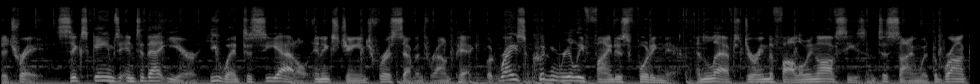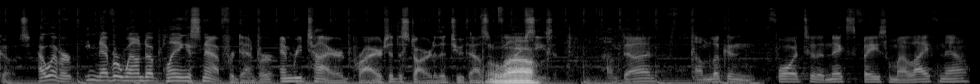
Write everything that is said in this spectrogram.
to trade. Six games into that year, he went to Seattle in exchange for a seventh round pick. But Rice couldn't really find his footing there and left during the following offseason to sign with the Broncos. However, he never wound up playing a snap for Denver and retired prior to the start of the 2005 Wow. season. I'm done. I'm looking forward to the next phase of my life now.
